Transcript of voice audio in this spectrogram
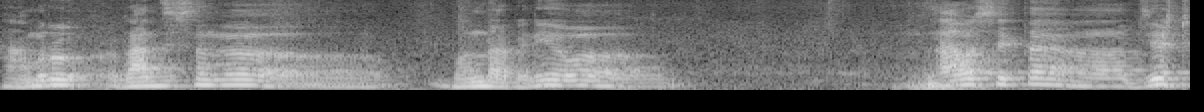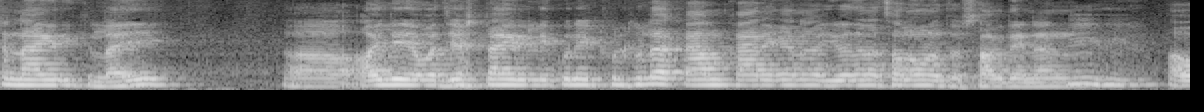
हाम्रो राज्यसँग भन्दा पनि अब आवश्यकता ज्येष्ठ नागरिकलाई अहिले अब ज्येष्ठ नागरिकले कुनै ठुल्ठुला काम कार्यक्रम योजना चलाउन त सक्दैनन्। अब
